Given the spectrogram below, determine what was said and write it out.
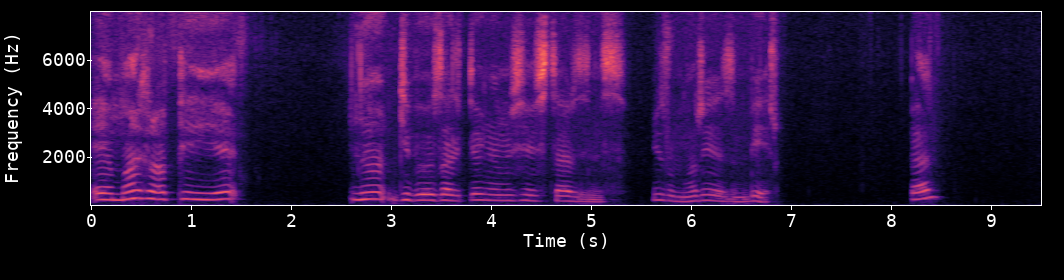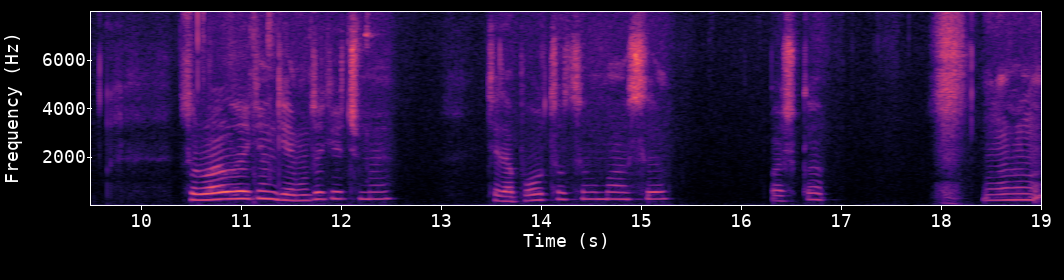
E, Minecraft ne gibi özellikler gelmesini isterdiniz? Yorumlara yazın. Bir. Ben Survival'dayken Game Mode'a geçme, teleport atılması, başka Ondan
